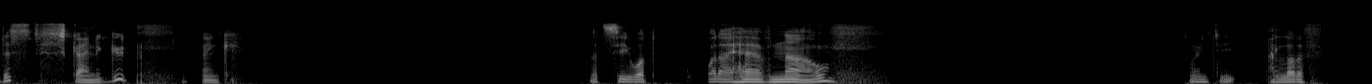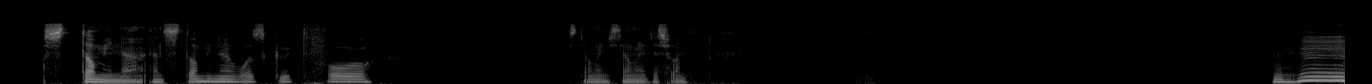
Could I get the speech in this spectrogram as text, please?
this, this is kinda good, I think. Let's see what what I have now. 20, a lot of stamina, and stamina was good for stamina, many, this one. Mm-hmm.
